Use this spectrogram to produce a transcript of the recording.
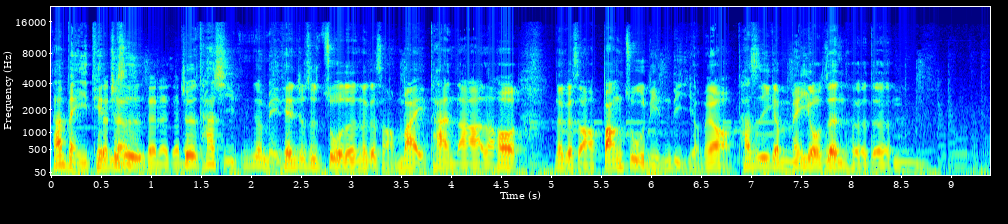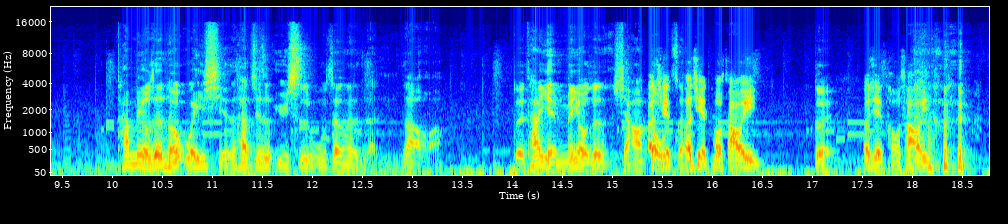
他每一天就是真的，就是他喜那每天就是做的那个什么卖炭啊，然后那个什么帮助邻里有没有？他是一个没有任何的，他没有任何威胁的，他其实与世无争的人，你知道吗？对他也没有任想要斗争，而且头超硬，对，而且头超硬，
